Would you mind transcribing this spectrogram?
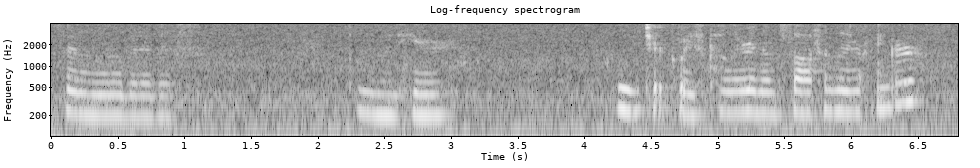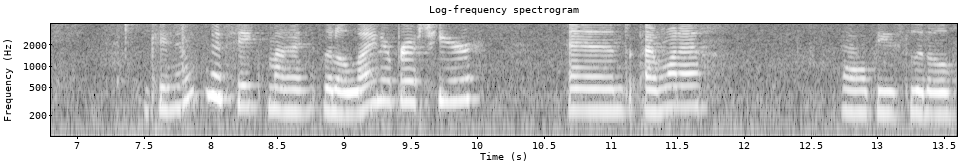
Let's add a little bit of this in here. Blue turquoise color and then soften with our finger. Okay, now I'm going to take my little liner brush here and I want to add these little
